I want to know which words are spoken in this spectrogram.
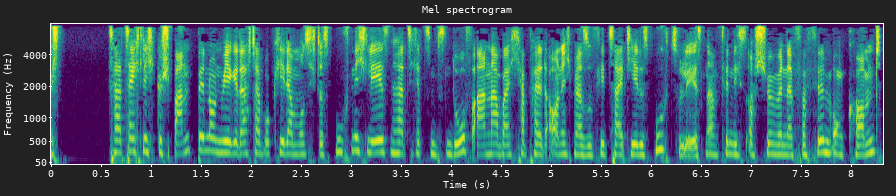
ich tatsächlich gespannt bin und mir gedacht habe, okay, da muss ich das Buch nicht lesen, hört sich jetzt ein bisschen doof an, aber ich habe halt auch nicht mehr so viel Zeit, jedes Buch zu lesen. Dann finde ich es auch schön, wenn eine Verfilmung kommt.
